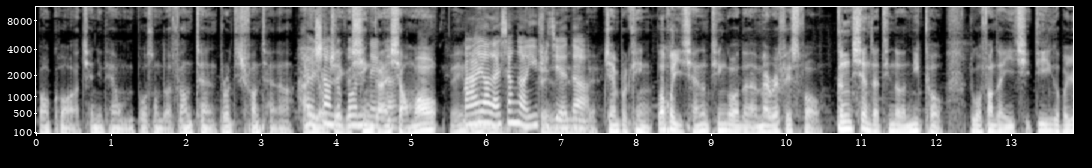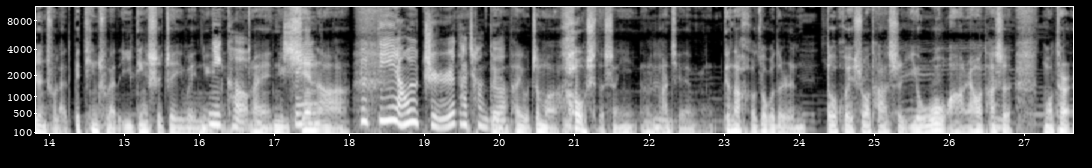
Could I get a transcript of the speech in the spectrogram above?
包括前几天我们播送的 Fountain British Fountain 啊，还有这个性感小猫，哎马上要来嗯香港艺术节的，对对对对 Jane Birkin，包括以前听过的 Mary Faithfull，跟现在听到的 Nico，如果放在一起，第一个被认出来的、被听出来的，一定是这一位女 Nico 哎，女仙啊，又低然后又直，她唱歌。对，她有这么厚实的声音，嗯，嗯。而且跟她合作过的人都会说她是尤物啊，然后她是模特儿、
